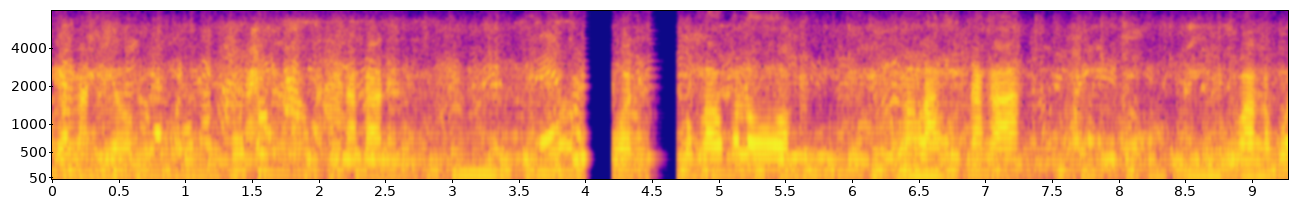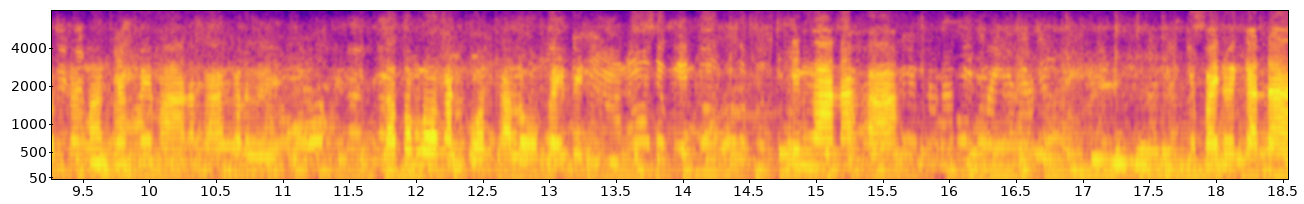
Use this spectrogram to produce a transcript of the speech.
เดี๋ยวค่ะเดี๋ยวนี่นะคะเนี่ย เราก็รออยู่ข้างหลังอีกนะคะเพราะว่าขบวนข้างหลังยังไม่มานะคะ ก็เลย เราต้องรอกันก่อนค่ะรอไปเป็นทีมงานนะคะ จะไปด้วยกันได้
